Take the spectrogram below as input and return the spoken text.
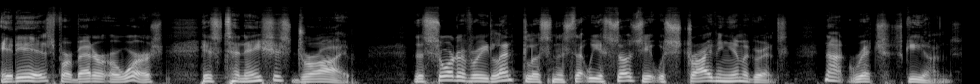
It is, for better or worse, his tenacious drive the sort of relentlessness that we associate with striving immigrants, not rich scions.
